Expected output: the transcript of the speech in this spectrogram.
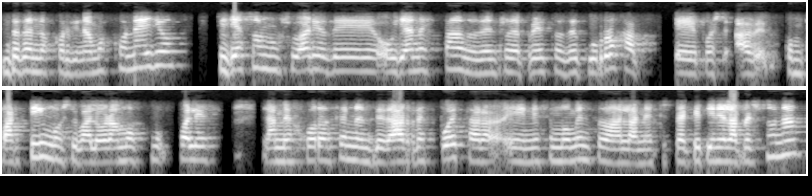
Entonces nos coordinamos con ellos. Si ya son usuarios de o ya han estado dentro de proyectos de Curroja, eh, pues compartimos y valoramos cuál es la mejor opción de dar respuesta en ese momento a la necesidad que tiene la persona.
